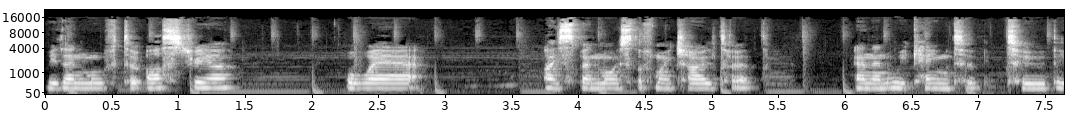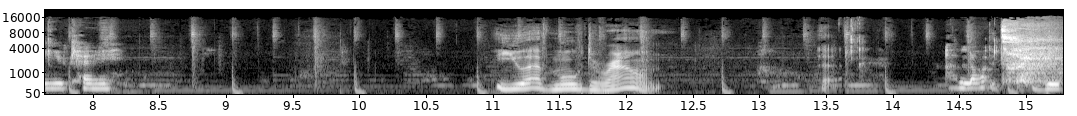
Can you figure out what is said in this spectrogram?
we then moved to Austria, where I spent most of my childhood, and then we came to to the UK. You have moved around a lot. did,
